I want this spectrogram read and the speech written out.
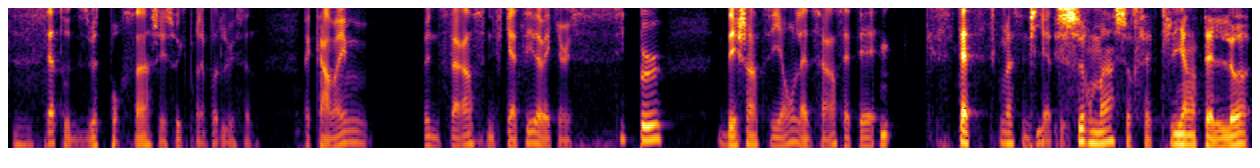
17 ou 18% chez ceux qui ne prenaient pas de leucine. Fait quand même une différence significative avec un si peu d'échantillons. La différence était Statistiquement Puis significative. sûrement sur cette clientèle-là,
